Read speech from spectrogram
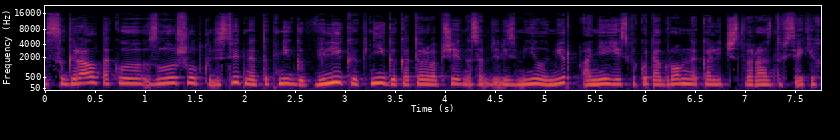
сыграла такую злую шутку. Действительно, это книга, великая книга, которая вообще, на самом деле, изменила мир. О ней есть какое-то огромное количество разных всяких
